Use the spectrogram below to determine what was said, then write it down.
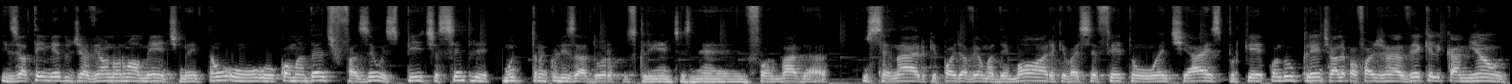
eles já têm medo de avião normalmente, né? Então o, o comandante fazer um speech é sempre muito tranquilizador para os clientes, né? Informar da, do cenário, que pode haver uma demora, que vai ser feito um anti-ice, porque quando o cliente olha para fora da janela, vê aquele caminhão,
